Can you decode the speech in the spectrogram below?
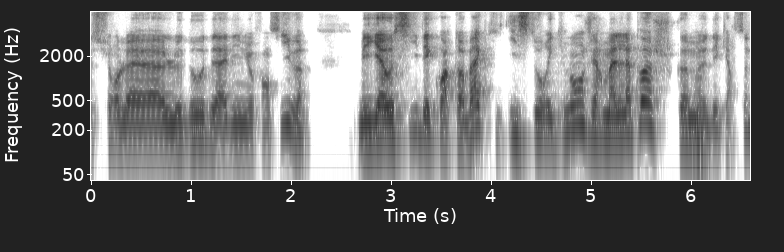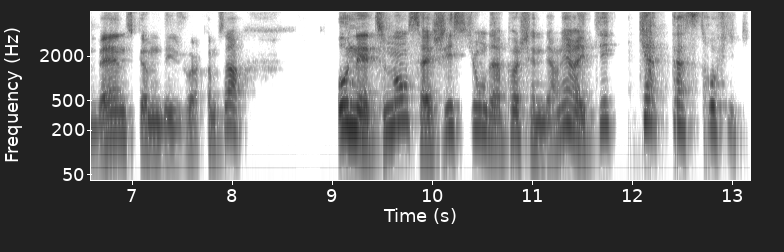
sur le, le dos de la ligne offensive, mais il y a aussi des quarterbacks qui, historiquement, gèrent mal la poche, comme Mm. des Carson Wentz, comme des joueurs comme ça. Honnêtement, sa gestion de la poche l'année dernière était catastrophique.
